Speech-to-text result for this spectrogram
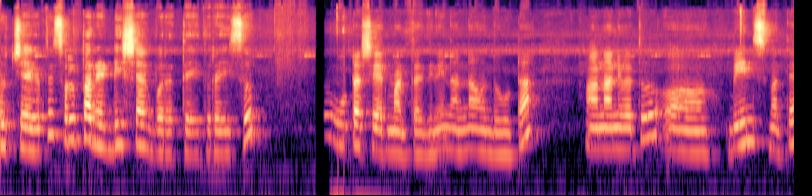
ರುಚಿಯಾಗುತ್ತೆ. ಸ್ವಲ್ಪ ರೆಡ್ಡಿಶ್ ಆಗಿ ಬರುತ್ತೆ ಇದು ರೈಸು ಊಟ ಶೇರ್ ಮಾಡ್ತಾಯಿದ್ದೀನಿ ನನ್ನ ಒಂದು ಊಟ. ನಾನಿವತ್ತು ಬೀನ್ಸ್ ಮತ್ತು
